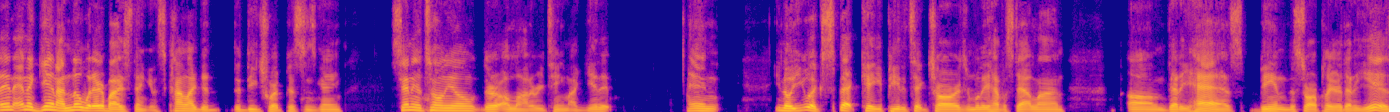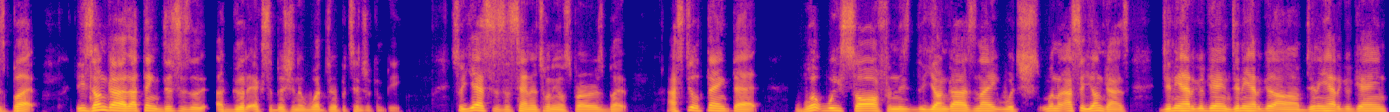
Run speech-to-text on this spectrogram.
and and again, I know what everybody's thinking. It's kind of like the, the Detroit Pistons game. San Antonio, they're a lottery team. I get it. And you know, you expect KP to take charge and really have a stat line um, that he has, being the star player that he is. But these young guys, I think this is a, a good exhibition of what their potential can be. So yes, it's the San Antonio Spurs, but I still think that what we saw from these, the young guys tonight, which when I say young guys, Deni had a good game. Deni had a good. Uh, Deni had a good game.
